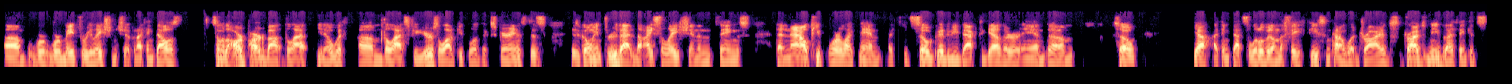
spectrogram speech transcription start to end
um, we're we're made for relationship. And I think that was some of the hard part about the last, you know, with um, the last few years, a lot of people have experienced is is going through that the isolation and things that now people are like, man, it's so good to be back together. And um, so, yeah, I think that's a little bit on the faith piece and kind of what drives drives me. But I think it's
